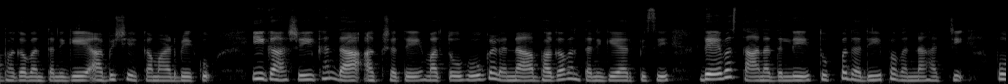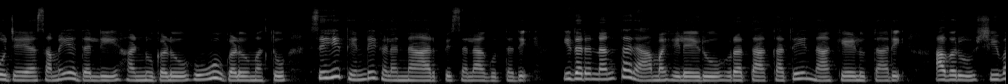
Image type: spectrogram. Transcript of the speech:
ಭಗವಂತನಿಗೆ ಅಭಿಷೇಕ ಮಾಡಬೇಕು. ಈಗ ಶ್ರೀಗಂಧ, ಅಕ್ಷತೆ ಮತ್ತು ಹೂಗಳನ್ನು ಭಗವಂತನಿಗೆ ಅರ್ಪಿಸಿ ದೇವಸ್ಥಾನದಲ್ಲಿ ತುಪ್ಪದ ದೀಪವನ್ನು ಹಚ್ಚಿ, ಪೂಜೆಯ ಸಮಯದಲ್ಲಿ ಹಣ್ಣುಗಳು, ಹೂವುಗಳು ಮತ್ತು ಸಿಹಿ ತಿಂಡಿಗಳನ್ನು ಅರ್ಪಿಸಲಾಗುತ್ತದೆ. ಇದರ ನಂತರ ಮಹಿಳೆಯರು ವ್ರತ ಕಥೆಯನ್ನು ಕೇಳುತ್ತಾರೆ. ಅವರು ಶಿವ,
